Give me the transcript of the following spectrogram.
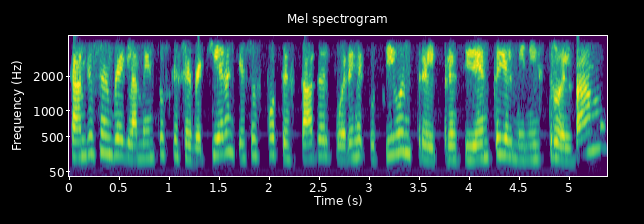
cambios en reglamentos que se requieran, que eso es potestad del Poder Ejecutivo entre el presidente y el ministro del BAMO.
